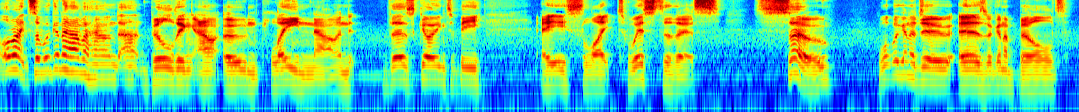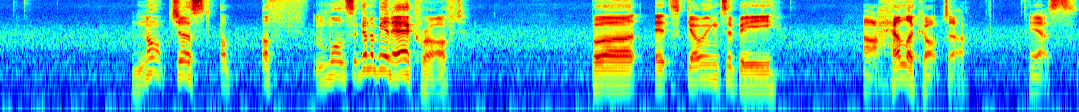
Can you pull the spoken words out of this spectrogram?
Alright, so we're going to have a hand at building our own plane now, and there's going to be a slight twist to this. So, what we're going to do is we're going to build not just a, a well, it's going to be an aircraft, but it's going to be a helicopter. Yes.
